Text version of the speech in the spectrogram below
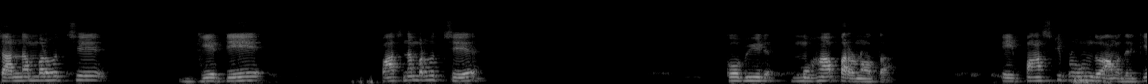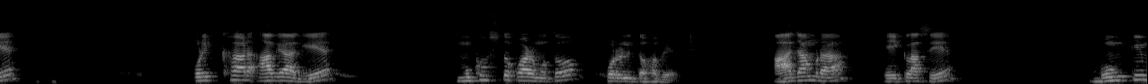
চার নম্বর হচ্ছে গেটে, পাঁচ নম্বর হচ্ছে কবির মহাপারণতা। এই পাঁচটি প্রবন্ধ আমাদেরকে পরীক্ষার আগে আগে মুখস্থ করার মতো পরিণত হবে। আজ আমরা এই ক্লাসে বঙ্কিম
